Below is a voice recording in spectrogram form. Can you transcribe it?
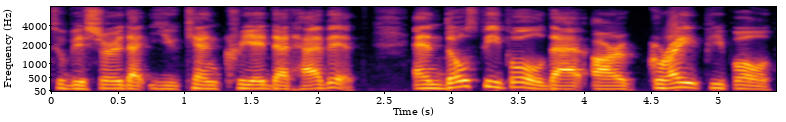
to be sure that you can create that habit. And those people that are great people,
